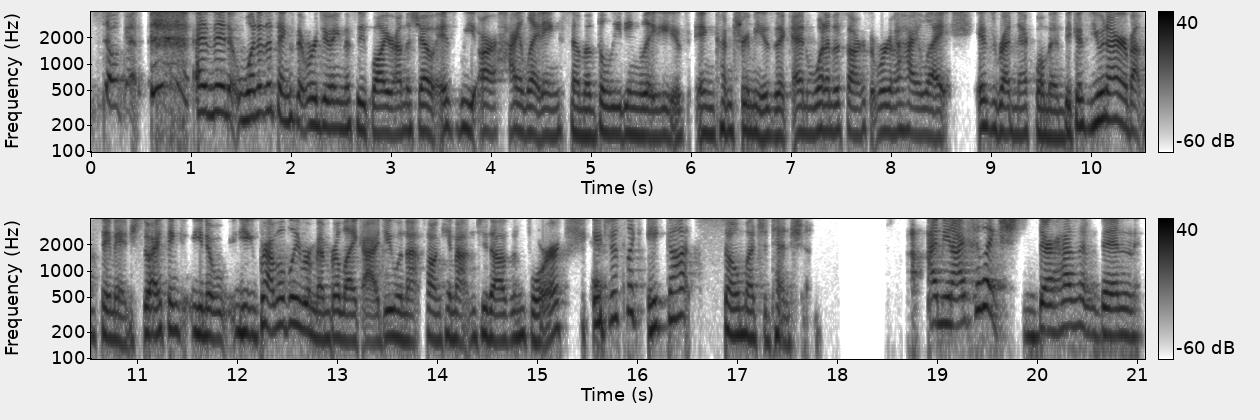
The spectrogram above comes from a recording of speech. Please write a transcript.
It's so good. And then one of the things that we're doing this week while you're on the show is we are highlighting some of the leading ladies in country music. And one of the songs that we're going to highlight is Redneck Woman because you and I are about the same age. So I think, you know, you probably remember like I do when that song came out in 2004. It just like it got so much attention. I mean, I feel like sh- there hasn't been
